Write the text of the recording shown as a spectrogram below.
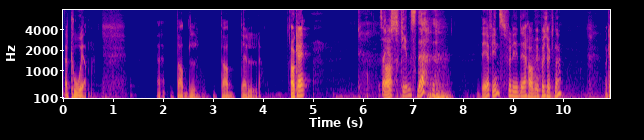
Det er to igjen. Eh, Daddel. Daddel. Ok, Seriøst, fins det? det fins, fordi det har vi på kjøkkenet. Ok.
